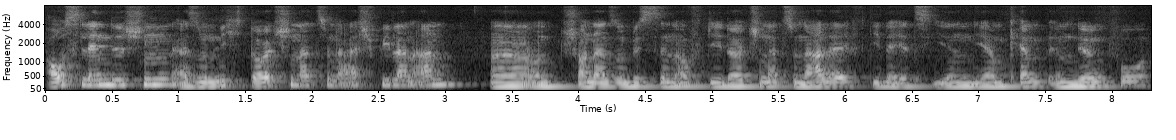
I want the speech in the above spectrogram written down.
ausländischen, also nicht deutschen Nationalspielern an äh, und schauen dann so ein bisschen auf die deutsche Nationalelf, die da jetzt in ihrem Camp im Nirgendwo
